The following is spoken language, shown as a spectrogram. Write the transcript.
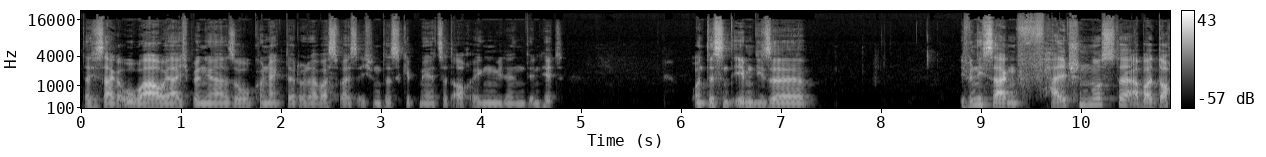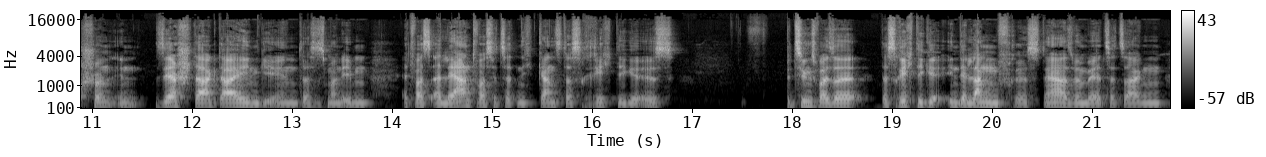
dass ich sage, oh wow, ja, ich bin ja so connected oder was weiß ich und das gibt mir jetzt halt auch irgendwie den, den Hit. Und das sind eben diese, ich will nicht sagen falschen Muster, aber doch schon in sehr stark dahingehend, dass es man eben etwas erlernt, was jetzt halt nicht ganz das Richtige ist beziehungsweise das Richtige in der langen Frist. Ja, also wenn wir jetzt, jetzt sagen,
